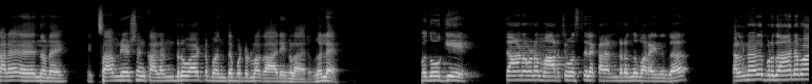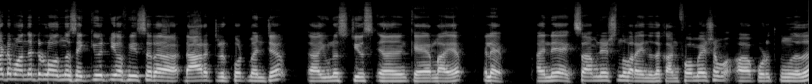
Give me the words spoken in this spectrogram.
കല എന്താണ് എക്സാമിനേഷൻ കലണ്ടറുമായിട്ട് ബന്ധപ്പെട്ടുള്ള കാര്യങ്ങളായിരുന്നു അല്ലേ? അപ്പോൾ നോക്കിയേ ഇതാണ് നമ്മുടെ മാർച്ച് മാസത്തിലെ കലണ്ടർ എന്ന് പറയുന്നത്. കലണ്ടറിൽ പ്രധാനമായിട്ടും വന്നിട്ടുള്ള ഒന്ന് security officer direct recruitment universities കേരളയെ അല്ലേ? അതിന്റെ എക്സാമിനേഷൻ എന്ന് പറയുന്നത് കൺഫർമേഷൻ കൊടുക്കുന്നത്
